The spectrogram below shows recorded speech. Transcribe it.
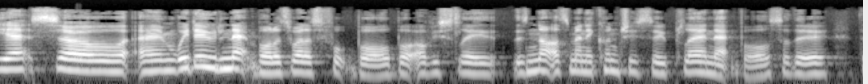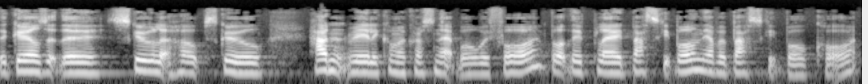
Yeah, so um, we do netball as well as football, but obviously there's not as many countries who play netball. So the the girls at the school at Hope School hadn't really come across netball before, but they've played basketball and they have a basketball court.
